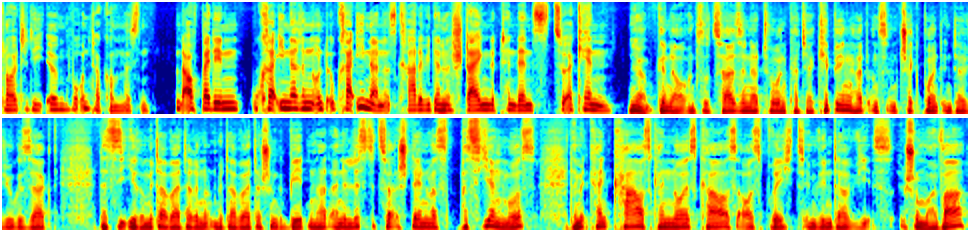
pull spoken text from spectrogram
Leute, die irgendwo unterkommen müssen. Und auch bei den Ukrainerinnen und Ukrainern ist gerade wieder ja. eine steigende Tendenz zu erkennen. Ja, genau. Und Sozialsenatorin Katja Kipping hat uns im Checkpoint-Interview gesagt, dass sie ihre Mitarbeiterinnen und Mitarbeiter schon gebeten hat, eine Liste zu erstellen, was passieren muss, damit kein Chaos, kein neues Chaos ausbricht im Winter, wie es schon mal war.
